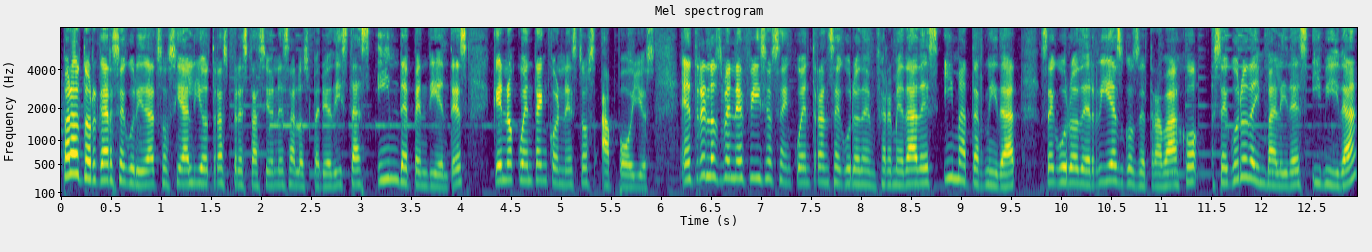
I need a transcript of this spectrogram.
para otorgar seguridad social y otras prestaciones a los periodistas independientes que no cuenten con estos apoyos. Entre los beneficios se encuentran seguro de enfermedades y maternidad, seguro de riesgos de trabajo, seguro de invalidez y vida,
